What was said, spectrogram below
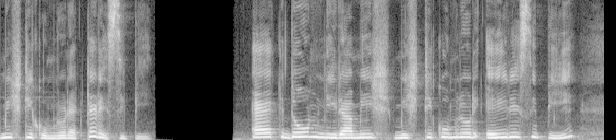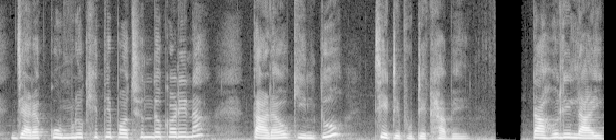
মিষ্টি কুমড়োর একটা রেসিপি। একদম নিরামিষ মিষ্টি কুমড়োর এই রেসিপি যারা কুমড়ো খেতে পছন্দ করে না, তারাও কিন্তু চেটেপুটে খাবে। তাহলে লাইক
